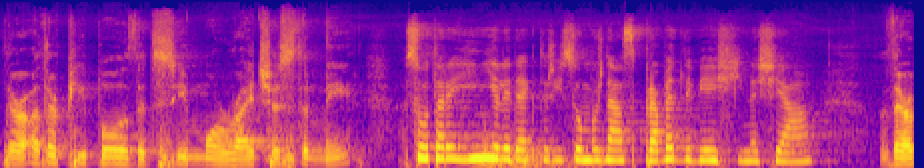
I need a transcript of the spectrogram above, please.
There are other people that seem more righteous than me. Jsou tady jiní lidé, kteří jsou možná spravedlivější než já. Their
